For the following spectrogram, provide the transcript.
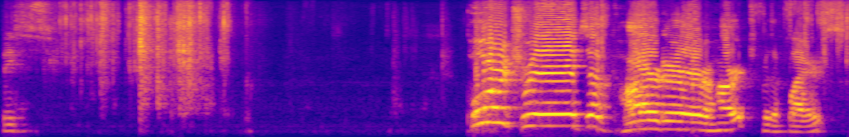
Base. Portraits of Carter Hart for the Flyers.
